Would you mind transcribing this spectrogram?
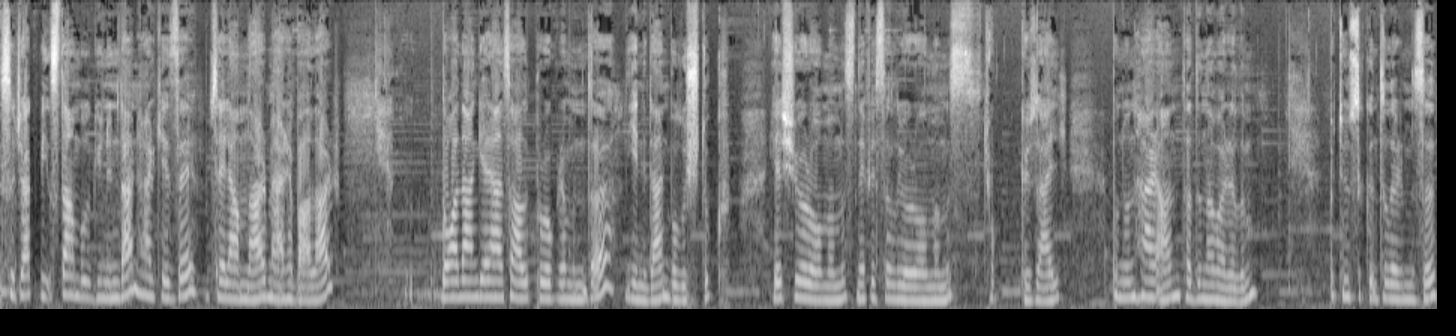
Sıcak bir İstanbul gününden herkese selamlar, merhabalar. Doğadan gelen sağlık programında yeniden buluştuk. Yaşıyor olmamız, nefes alıyor olmamız çok güzel. Bunun her an tadına varalım. Bütün sıkıntılarımızı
